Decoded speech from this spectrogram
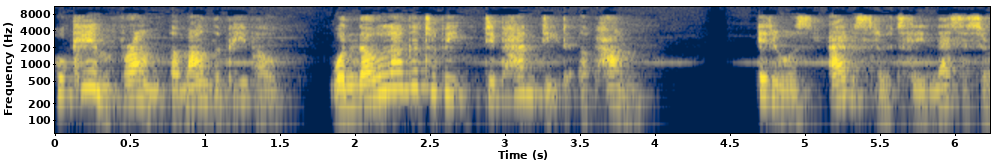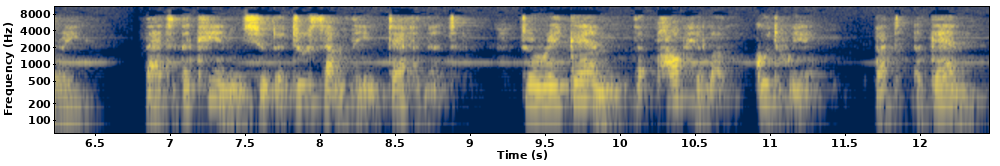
who came from among the people, were no longer to be depended upon. It was absolutely necessary that the king should do something definite to regain the popular goodwill, but again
